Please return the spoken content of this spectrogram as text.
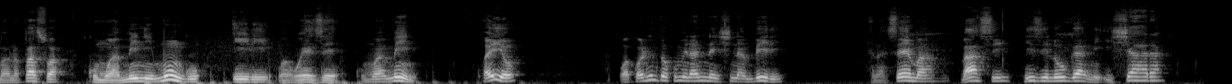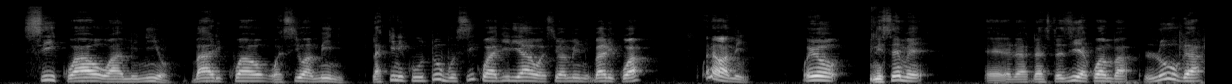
wanapaswa kumwamini mungu ili waweze kumwamini. Kwa hiyo wakorintho kumi na nne ishirina mbili anasema basi hizi lugha ni ishara si kwao waaminio bali kwao wasioamini. Lakini kuhutubu si kwa ajili yao wasioamini bali kwa wanaoamini. Kwa hiyo niseme eh, kwamba lugha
